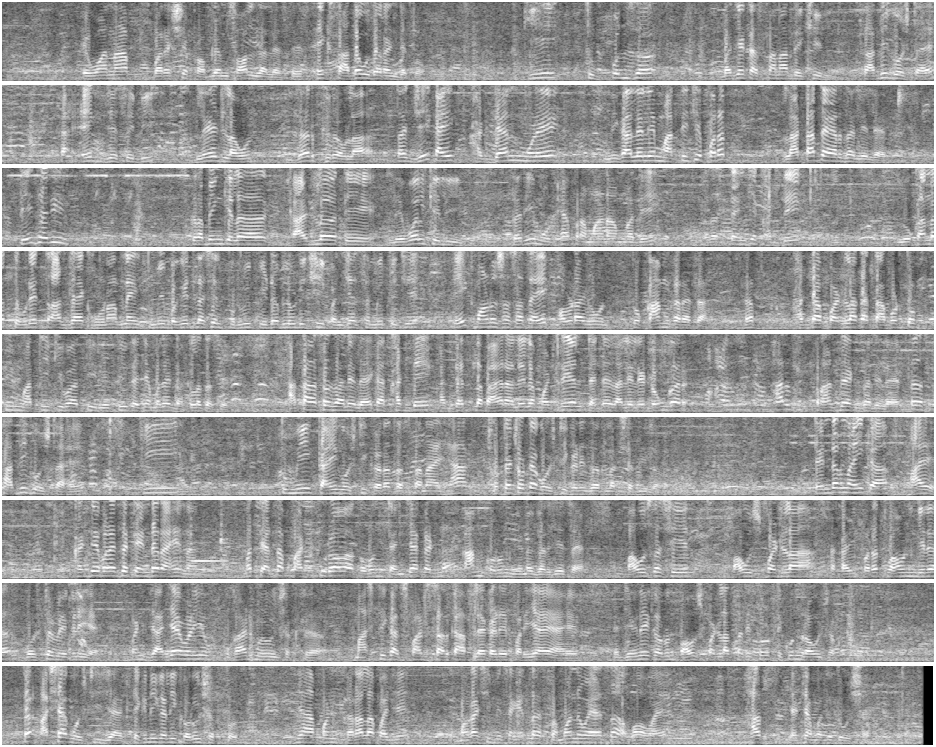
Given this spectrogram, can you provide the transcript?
एव्हाना बरेचसे प्रॉब्लेम सॉल्व झाले असते. एक साधं उदाहरण देतो की तुटपुंज बजेट असताना देखील साधी गोष्ट आहे का एक जे सी बी ब्लेड लावून जर फिरवला तर जे काही खड्ड्यांमुळे निघालेले मातीचे परत लाटा तयार झालेल्या आहेत. ते जरी स्क्रबिंग केलं काढलं ते लेवल केली तरी मोठ्या प्रमाणामध्ये रस्त्यांचे खड्डे लोकांना तेवढे त्रासदायक होणार नाही. तुम्ही बघितलं असेल पूर्वी पी डब्ल्यू डीची पंचायत समितीची एक माणूस असायचा एक फावडा घेऊन तो काम करायचा. तर खड्डा पडला का ताबडतोब ती माती किंवा ती रेती त्याच्यामध्ये ढकलत असे. आता असं झालेलं आहे का खड्डे खड्ड्यातलं बाहेर आलेलं मटेरियल त्याचे झालेले डोंगर फारच त्रासदायक झालेलं आहे. तर साधी गोष्ट आहे की तुम्ही काही गोष्टी करत असताना ह्या छोट्या छोट्या गोष्टीकडे जर लक्ष दिलं टेंडर नाही का? आहे. खड्डे भरायचं टेंडर आहे ना मग त्याचा पाठपुरावा करून त्यांच्याकडनं काम करून घेणं गरजेचं आहे. पाऊस असेल पाऊस पडला सकाळी परत वाहून गेलं गोष्ट वेगळी आहे. पण ज्या ज्यावेळी उघाड मिळू शकतं मास्टिक अस्पाटसारखा आपल्याकडे पर्याय आहे जेणेकरून पाऊस पडला तरी तो टिकून राहू शकतो. तर अशा गोष्टी ज्या आहेत टेक्निकली करू शकतो. ह्या आपण करायला पाहिजे. मगाशी मी सांगितलं समन्वयाचा अभाव आहे. हाच याच्यामध्ये दोष आहे.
